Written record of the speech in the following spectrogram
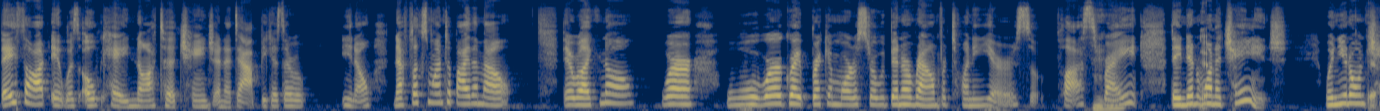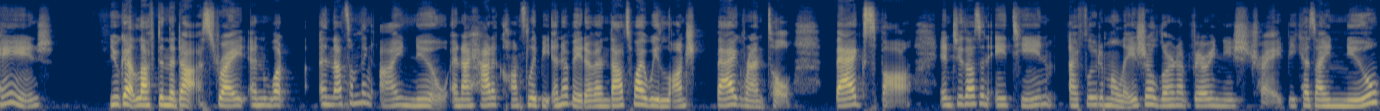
they thought it was okay not to change and adapt because they were, you know, Netflix wanted to buy them out. They were like, no, we're we're a great brick and mortar store. We've been around for 20 years plus, Mhm. right? They didn't Yeah. want to change. When you don't Yeah. change, you get left in the dust, right? And what and that's something I knew and I had to constantly be innovative and that's why we launched bag rental, bag spa. In 2018, I flew to Malaysia, learn a very niche trade because I knew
